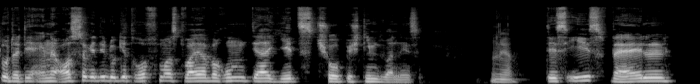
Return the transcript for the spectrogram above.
oder die eine Aussage, die du getroffen hast, war ja, warum der jetzt schon bestimmt worden ist. Ja. Das ist, weil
